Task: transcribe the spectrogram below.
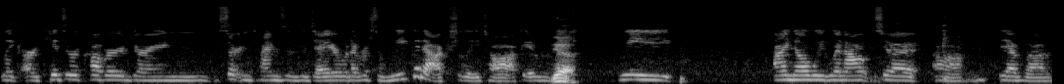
like our kids were covered during certain times of the day or whatever, so we could actually talk. It, Yeah. like, we. I know we went out to um they have a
